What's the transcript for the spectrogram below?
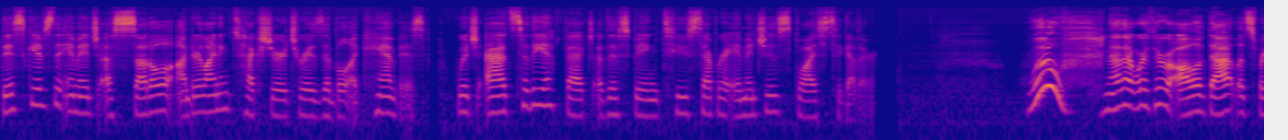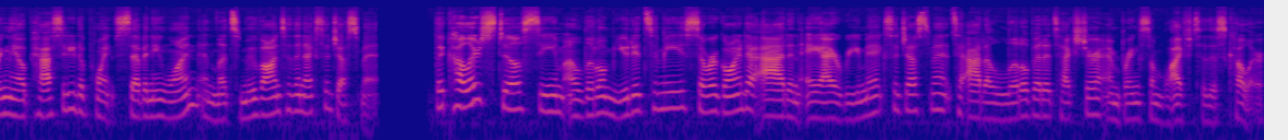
This gives the image a subtle underlining texture to resemble a canvas, which adds to the effect of this being two separate images spliced together. Woo! Now that we're through all of that, let's bring the opacity to 0.71 and let's move on to the next adjustment. The colors still seem a little muted to me, so we're going to add an AI Remix adjustment to add a little bit of texture and bring some life to this color.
